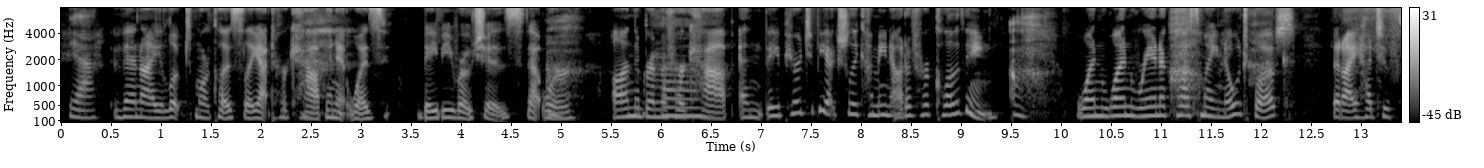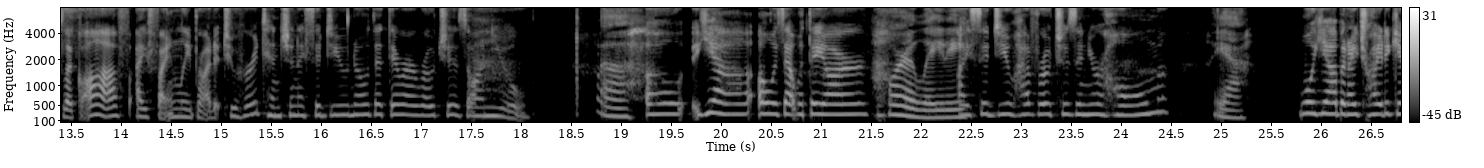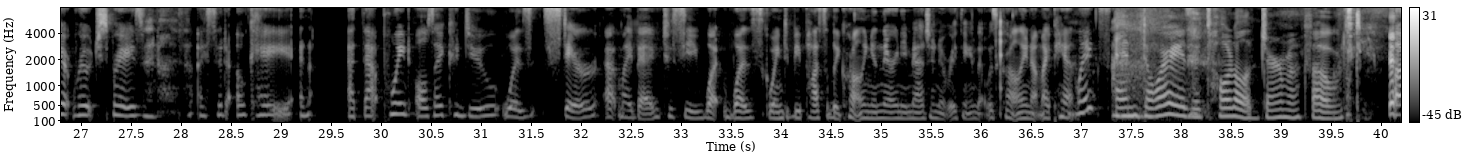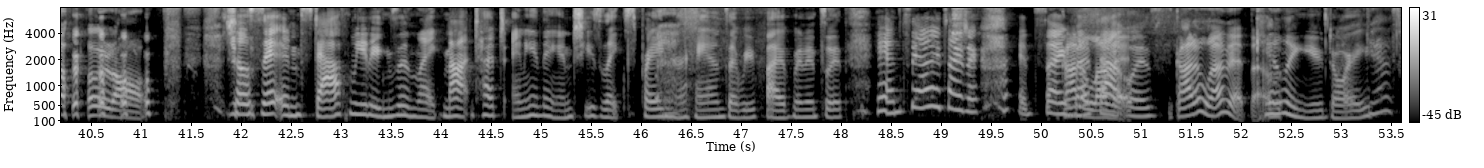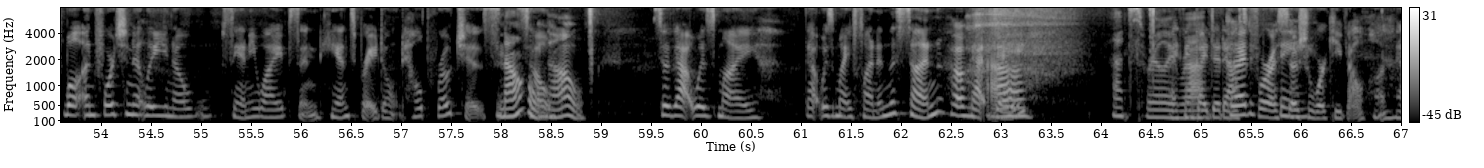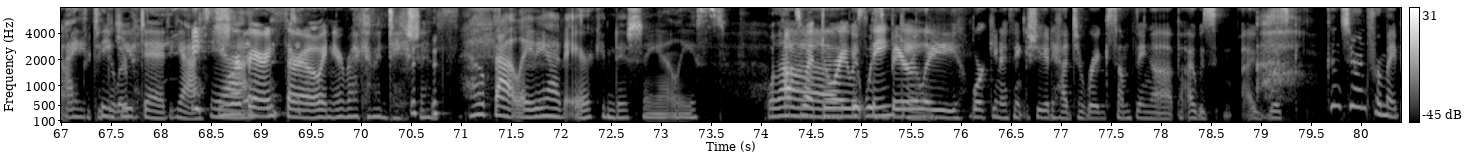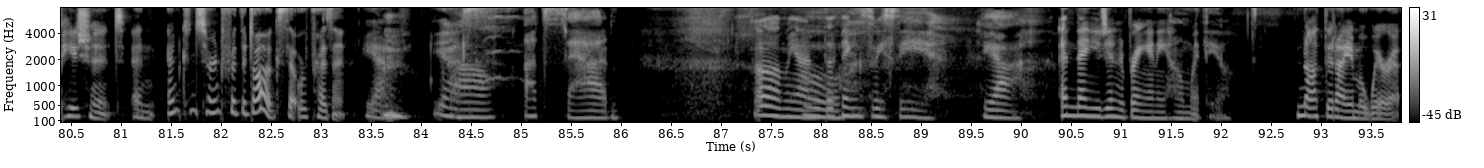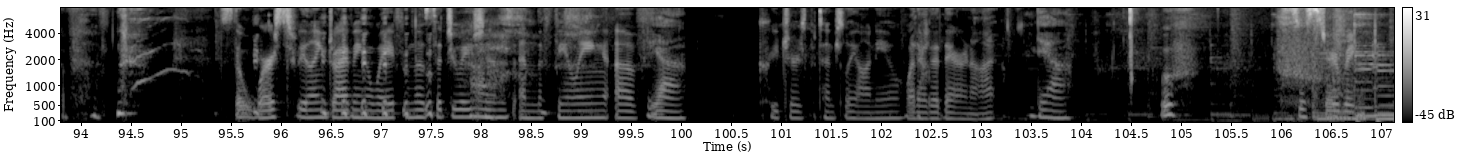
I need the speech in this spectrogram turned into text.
yeah. Then I looked more closely at her cap, and it was baby roaches that were on the brim of her oh. cap, and they appeared to be actually coming out of her clothing. When one ran across my notebook that I had to flick off, I finally brought it to her attention. I said, "Do you know that there are roaches on you?" oh, yeah. Oh, is that what they are? Poor lady. I said, Do you have roaches in your home? yeah. Well, yeah, but I tried to get roach sprays. And I said, Okay. And at that point, all I could do was stare at my bag to see what was going to be possibly crawling in there and imagine everything that was crawling up my pant legs. And Dory is a total germaphobe. Total. She'll sit in staff meetings and like not touch anything, and she's like spraying her hands every five minutes with hand sanitizer. And so I Gotta bet love that it. was Gotta love it though. killing you, Dory. Yes. Well, unfortunately, you know, Sani wipes and hand spray don't help roaches. No. So, No. So that was my. That was my fun in the sun that day. That's really I think. I did ask Good for a thing. social work eval on that I think you did. Yes. You were very thorough in your recommendations. I hope that lady had air conditioning at least. Well, that's what Dory Uh, was, it was thinking. barely working. I think she had had to rig something up. I was I was concerned for my patient and and concerned for the dogs that were present. Yeah. Yes. Wow. That's sad. Oh man, the Oh. things we see. Yeah. And then you didn't bring any home with you. Not that I am aware of. It's the worst feeling driving away from those situations and the feeling of Yeah. creatures potentially on you, whether they're there or not. Yeah. Oof. It's disturbing.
